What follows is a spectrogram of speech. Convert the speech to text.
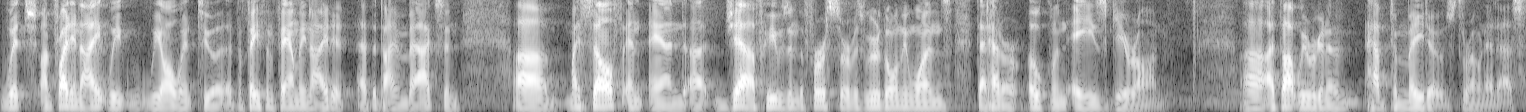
which on Friday night we, we all went to a, the Faith and Family Night at, at the Diamondbacks, and uh, myself and, and uh, Jeff, he was in the first service, we were the only ones that had our Oakland A's gear on. Uh, I thought we were going to have tomatoes thrown at us.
